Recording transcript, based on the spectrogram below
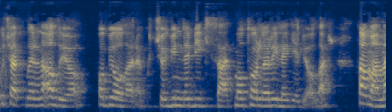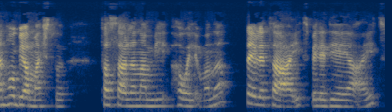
uçaklarını alıyor. Hobi olarak uçuyor. Günde bir iki saat motorlarıyla geliyorlar. Tamamen hobi amaçlı tasarlanan bir havalimanı. Devlete ait, belediyeye ait.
